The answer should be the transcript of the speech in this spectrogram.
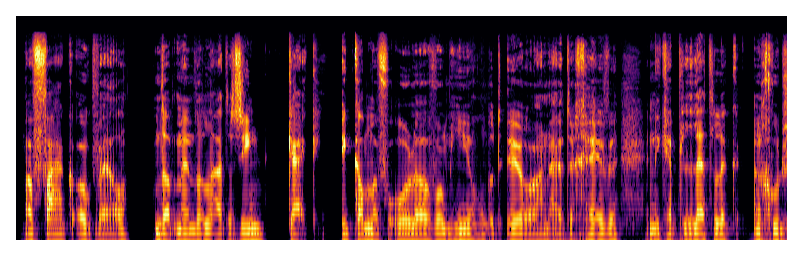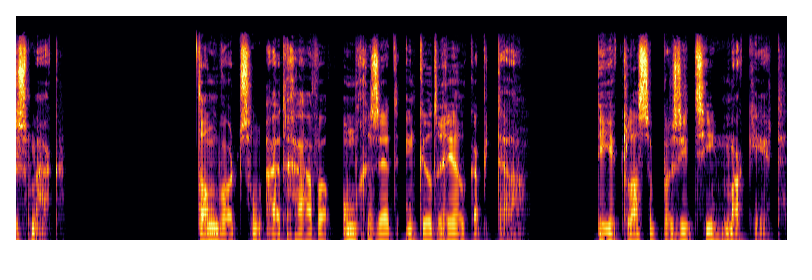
Maar vaak ook wel omdat men wil laten zien: kijk, ik kan me veroorloven om hier 100 euro aan uit te geven en ik heb letterlijk een goede smaak. Dan wordt zo'n uitgave omgezet in cultureel kapitaal, die je klassepositie markeert.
